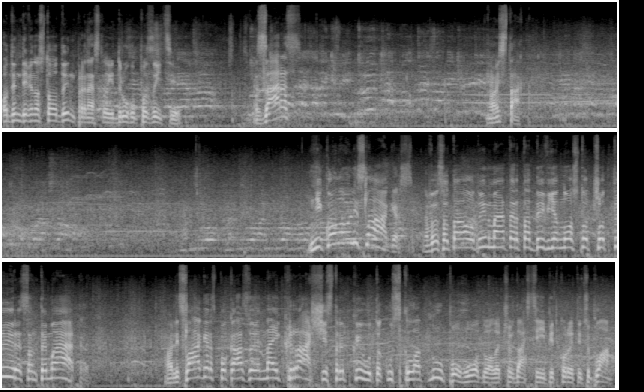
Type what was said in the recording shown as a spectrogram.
1.91 принесло їй другу позицію. Зараз ось так. Нікола Оліслагерс. Висота 1 метр та 94 сантиметри. Оліслагерс показує найкращі стрибки у таку складну погоду, але чи вдасться їй підкорити цю планку?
